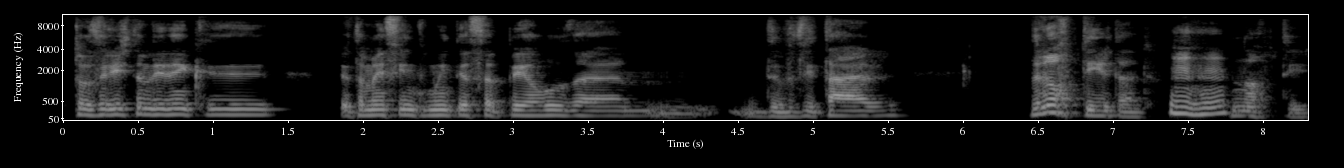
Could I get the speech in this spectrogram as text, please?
estou a dizer isto na medida em que eu também sinto muito esse apelo da- de visitar, de não repetir tanto. Uhum. De não repetir.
